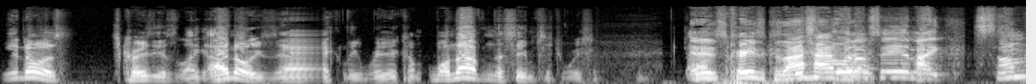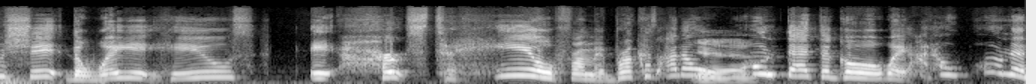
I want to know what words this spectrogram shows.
you know what's crazy It's like I know exactly where you're coming. Well, not in the same situation. And it's crazy because I But you have know what I'm saying? Like some shit, the way it heals, it hurts to heal from it, bro. Because I don't Yeah. want that to go away. I don't want to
